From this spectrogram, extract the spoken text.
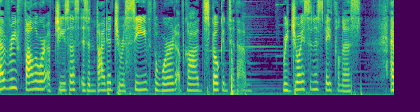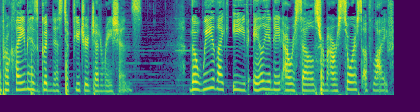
Every follower of Jesus is invited to receive the word of God spoken to them, rejoice in his faithfulness, and proclaim his goodness to future generations. Though we, like Eve, alienate ourselves from our source of life,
